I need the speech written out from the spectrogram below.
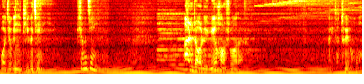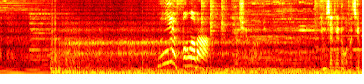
我就给你提个建议。什么建议？按照吕明浩说的，给他退货。你也疯了吧？也许吧。你们先听听我的计划。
